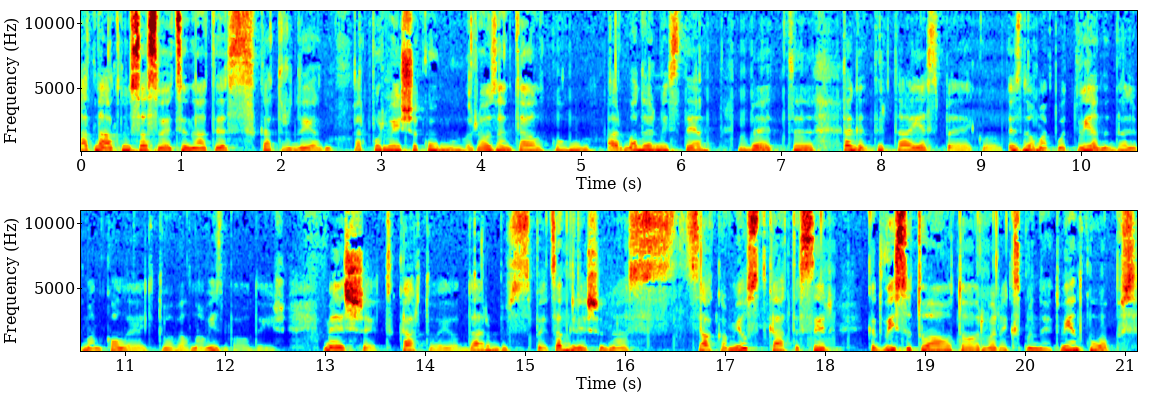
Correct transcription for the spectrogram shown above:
atnākt un sasveicināties katru dienu ar Purvīša kungu, ar Rozentāla kungu, ar modernistiem. Bet uh, tagad ir tā iespēja, ko es domāju, pat viena daļa manu kolēģi to vēl nav izbaudījuši. Mēs šeit kārtojot darbus, pēc atgriešanās sākam just, kā tas ir, kad visu to autoru var eksponēt vienopus.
